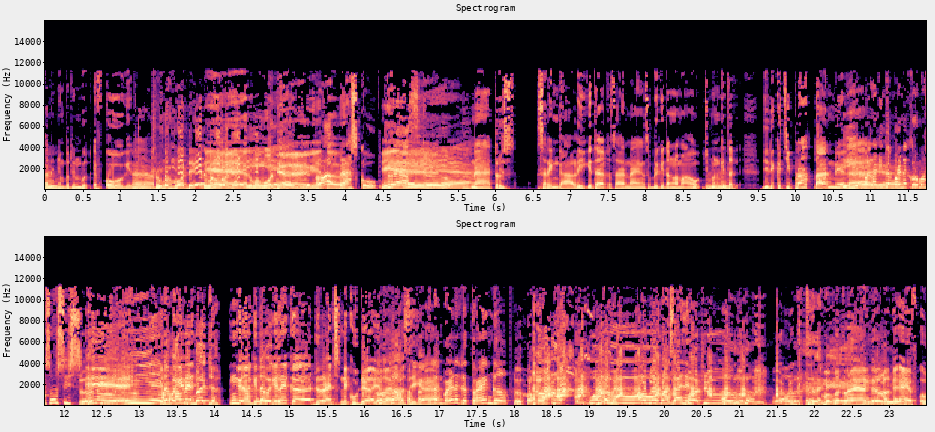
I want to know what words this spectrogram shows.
ada nyempetin buat FO gitu. Nah, rumah mode, rumah Iya, mode, rumah mode gitu. Oh, Brasco. Iya. Brasco. Nah, terus sering kali kita ke sana yang sebenarnya kita nggak mau, cuman kita jadi kecipratan ya Iya, kan. padahal kita pengennya ke rumah sosis. Iya, kita pengennya gajah. Enggak, kita pengennya ke The Ranch naik kuda ya kan pasti Kita kan. pengennya ke triangle. Waduh, belum masanya. Waduh, waduh, Mau ke triangle lo ke FO.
